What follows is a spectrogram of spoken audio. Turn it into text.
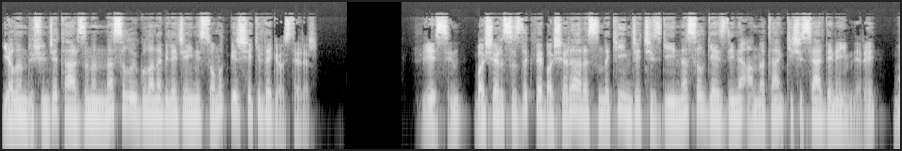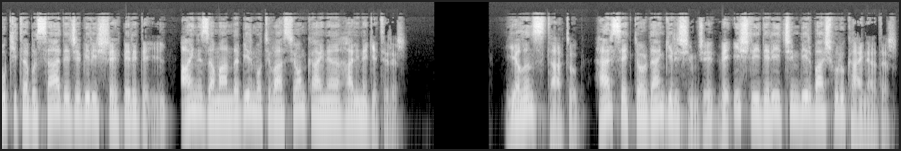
yalın düşünce tarzının nasıl uygulanabileceğini somut bir şekilde gösterir. Ries'in, başarısızlık ve başarı arasındaki ince çizgiyi nasıl gezdiğini anlatan kişisel deneyimleri, bu kitabı sadece bir iş rehberi değil, aynı zamanda bir motivasyon kaynağı haline getirir. Yalın Startup, her sektörden girişimci ve iş lideri için bir başvuru kaynağıdır.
